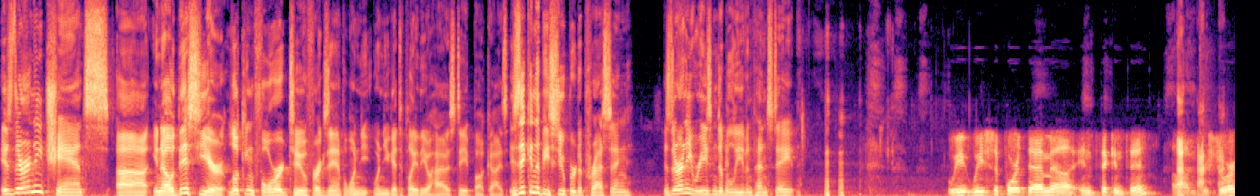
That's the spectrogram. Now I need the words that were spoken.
is there any chance, uh, you know, this year, looking forward to, for example, when you, when you get to play the Ohio State Buckeyes, is it going to be super depressing? Is there any reason to believe in Penn State? We we support them uh, in thick and thin, um, for sure.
